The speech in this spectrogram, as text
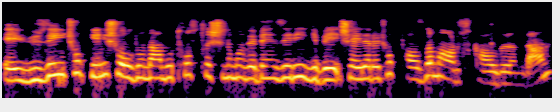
e, yüzeyi çok geniş olduğundan bu toz taşınımı ve benzeri gibi şeylere çok fazla maruz kaldığından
